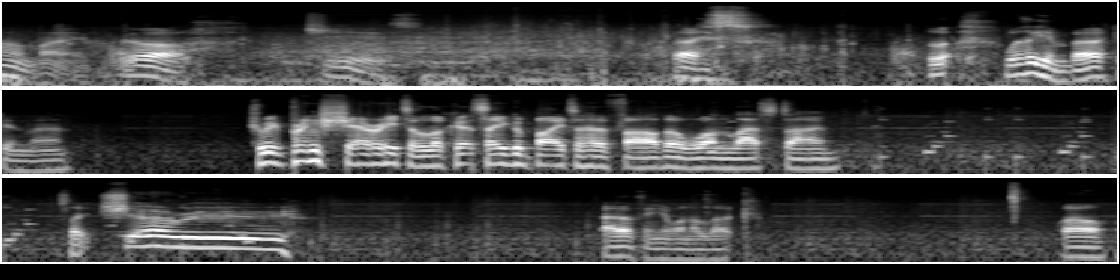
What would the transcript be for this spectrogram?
Oh my god, jeez. Is look, William Birkin, man. Should we bring Sherry to look at, say goodbye to her father one last time? It's like, Sherry! I don't think you want to look. Well.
